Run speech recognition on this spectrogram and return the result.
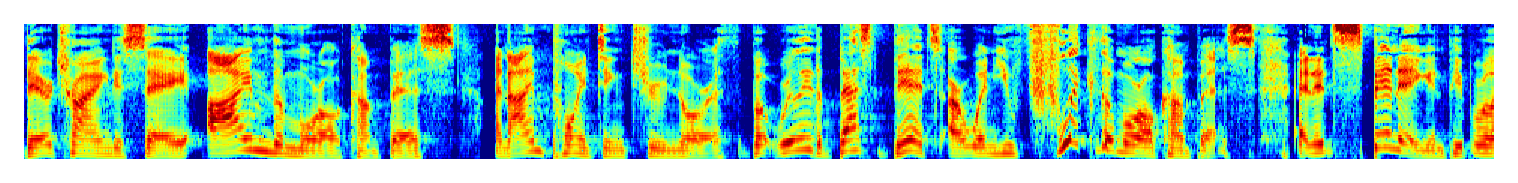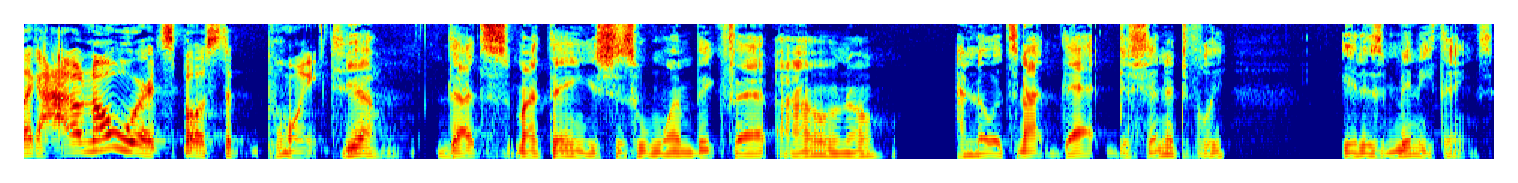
they're trying to say I'm the moral compass and I'm pointing true north, but really the best bits are when you flick the moral compass and it's spinning, and people are like, I don't know where it's supposed to point. Yeah, that's my thing. It's just one big fat, I don't know. I know it's not that definitively. It is many things.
